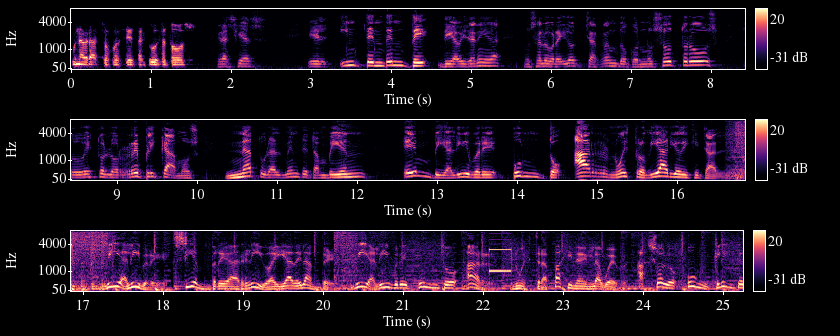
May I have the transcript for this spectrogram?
Un abrazo, José, saludos a todos. Gracias. El intendente de Avellaneda, Gonzalo Braidot charlando con nosotros. Todo esto lo replicamos naturalmente también en vialibre.ar, nuestro diario digital. Vía Libre, siempre arriba y adelante. Vialibre.ar, nuestra página en la web, a solo un clic de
